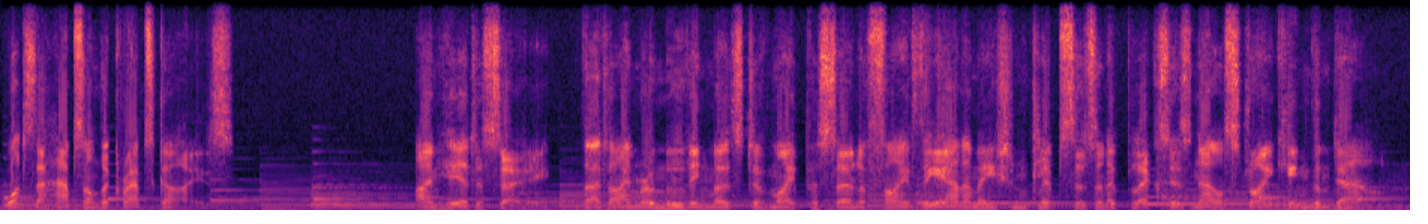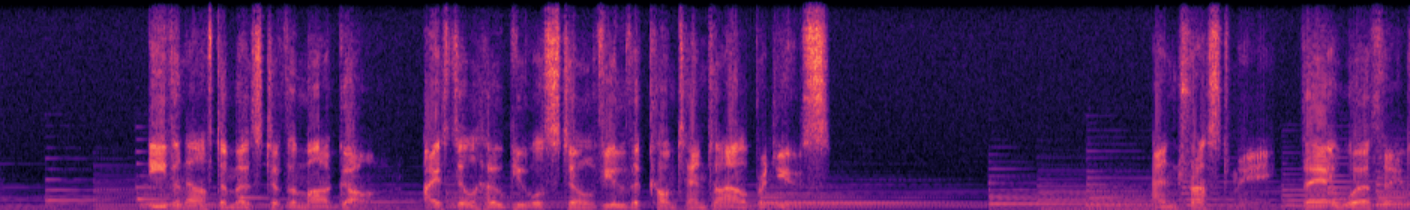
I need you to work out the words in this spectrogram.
What's the haps on the craps guys? I'm here to say that I'm removing most of my Persona 5 the animation clips as Aniplex is now striking them down. Even after most of them are gone, I still hope you will still view the content I'll produce. And trust me, they're worth it.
